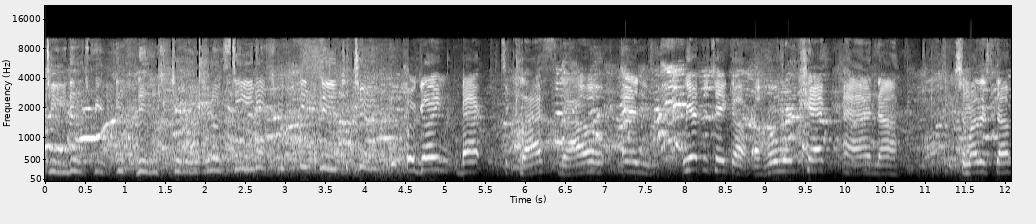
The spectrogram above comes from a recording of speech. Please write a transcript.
Teenage Mutant Ninja Turtles, Teenage Mutant Ninja Turtles. We're going back to class now, and we have to take a, a homework check and uh, some other stuff,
